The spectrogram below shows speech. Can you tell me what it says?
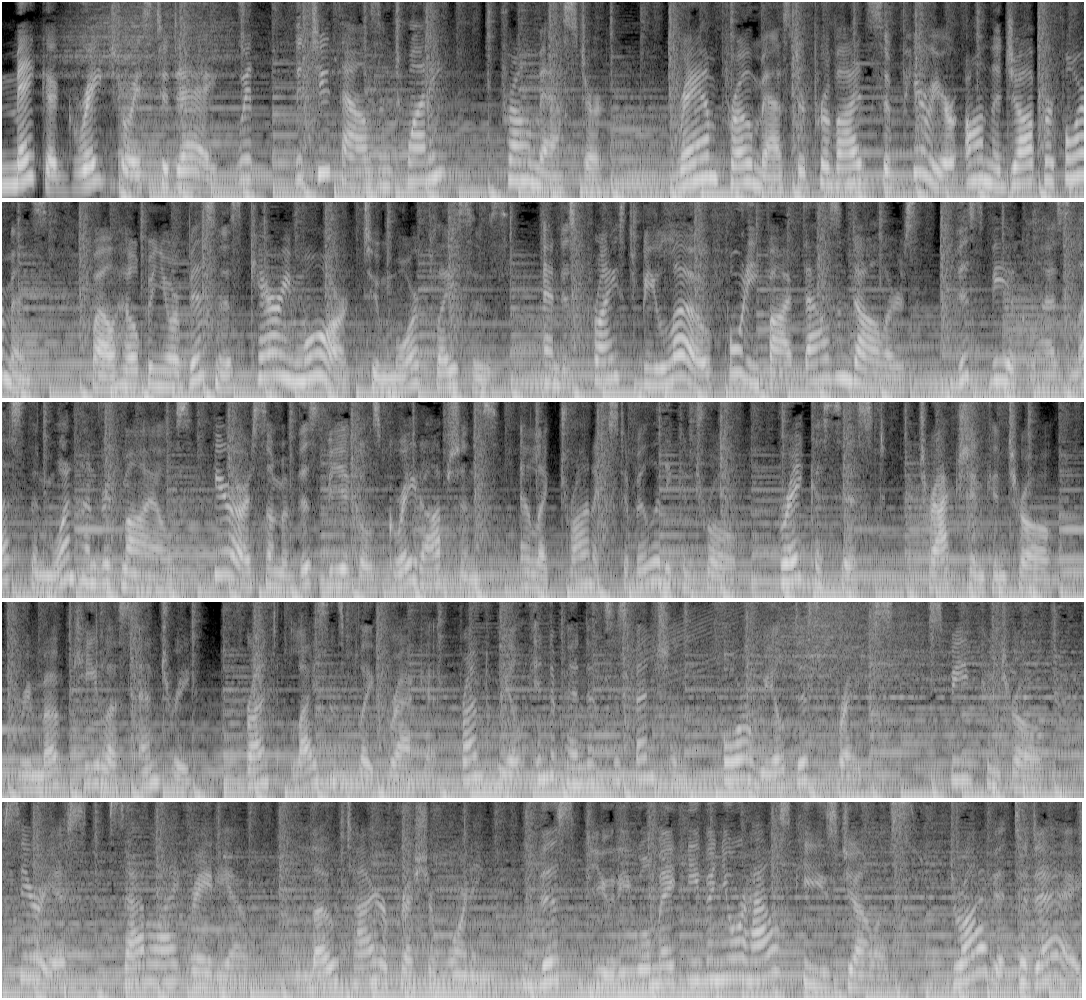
Make a great choice today with the 2020 ProMaster. Ram ProMaster provides superior on-the-job performance while helping your business carry more to more places and is priced below $45,000. This vehicle has less than 100 miles. Here are some of this vehicle's great options. Electronic stability control, brake assist, traction control, remote keyless entry, front license plate bracket, front wheel independent suspension, four-wheel disc brakes, speed control, Sirius satellite radio, low tire pressure warning. This beauty will make even your house keys jealous. Drive it today.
